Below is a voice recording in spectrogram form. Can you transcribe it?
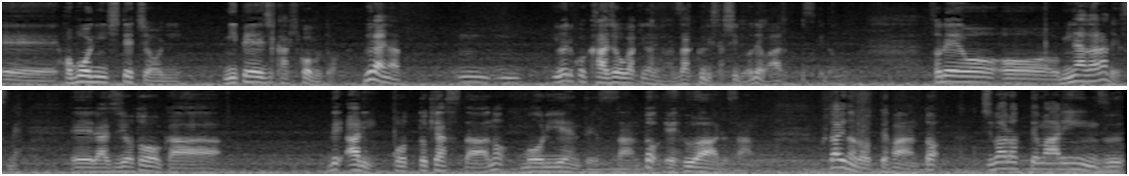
えー、ほぼ日手帳に2ページ書き込むと。ぐらいな、うん、いわゆるこう箇条書きのようなざっくりした資料ではあるんですけども。それを見ながらですね、えー、ラジオトーカーでありポッドキャスターのモリエンテスさんと FR さん。2人のロッテファンと千葉ロッテマリーンズ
